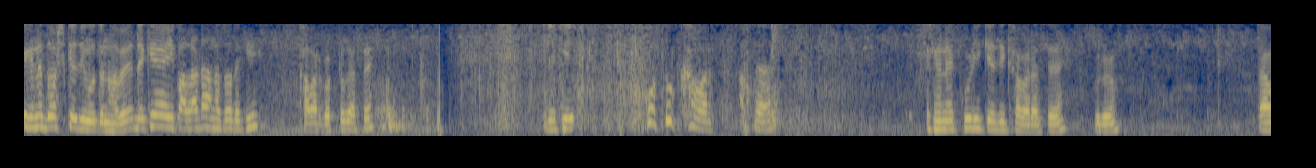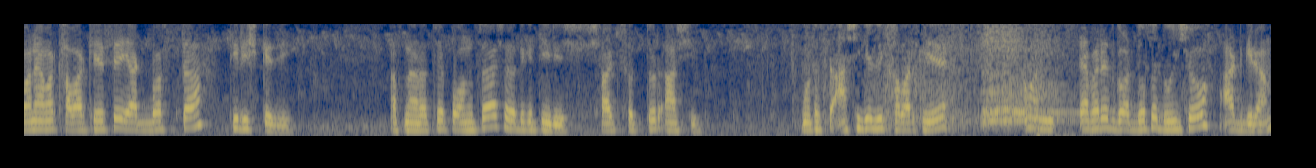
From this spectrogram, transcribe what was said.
এখানে দশ কেজি মতন হবে। দেখি এই পাল্লাটা আনো তো দেখি, খাবার কটুক আছে। দেখি কটুক খাবার আছে। এখানে কুড়ি কেজি খাবার আছে, পুরো। তার মানে আমার খাবার খেয়েছে এক বস্তা তিরিশ কেজি। আপনার হচ্ছে পঞ্চাশ, আর ওদিকে তিরিশ, ষাট, সত্তর, আশি। মোট হচ্ছে আশি কেজি খাবার খেয়ে আমার অ্যাভারেজ গড় দোষে দুইশো আট গ্রাম।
